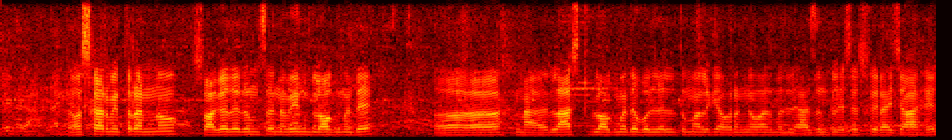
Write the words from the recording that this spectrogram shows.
नमस्कार मित्रांनो स्वागत आहे तुमचं नवीन ब्लॉगमध्ये. ना लास्ट ब्लॉगमध्ये बोललेलं तुम्हाला की औरंगाबादमधले अजून प्लेसेस फिरायचे आहेत.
